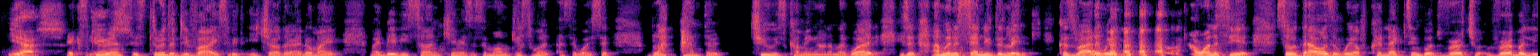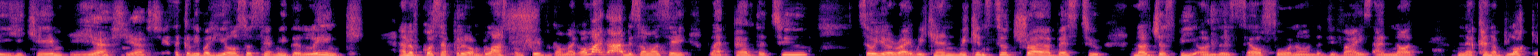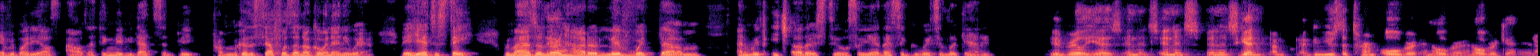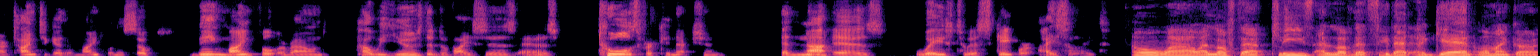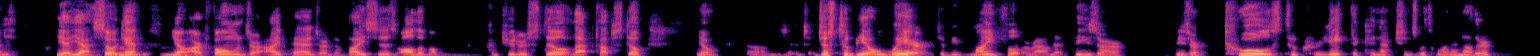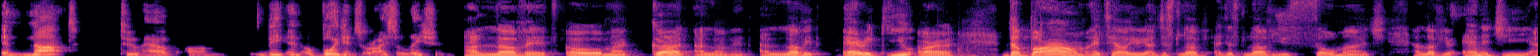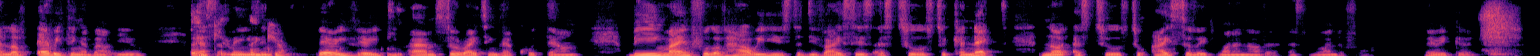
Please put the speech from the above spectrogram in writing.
yes. experiences through the device with each other. I know my my baby son came and said, "Mom, guess what?" I said, "What?" i said, "Black Panther." Two is coming out. I'm like, what? He said, I'm going to send you the link because right away I want to see it. So that was a way of connecting, both virtual, verbally. He came Yes, yes. physically, but he also sent me the link. And of course, I put it on blast on Facebook. I'm like, oh my God, did someone say Black Panther 2? So you're right. We can we can still try our best to not just be on the cell phone or on the device and not and I kind of block everybody else out. I think maybe that's a big problem because the cell phones are not going anywhere. They're here to stay. We might as well learn Yeah. how to live with them and with each other still. So yeah, that's a good way to look at it. It really is, and it's and it's and it's again. I'm, I can use the term over and over and over again in our time together, mindfulness. So, being mindful around how we use the devices as tools for connection, and not mm. as ways to escape or isolate. Oh wow, I love that. Please, I love that. Say that again. Oh my God. Yeah, yeah. So again, you know, our phones, our iPads, our devices, all of them, computers still, laptops still, you know, um, just to be aware, to be mindful around that these are these are tools to create the connections with one another, and not to have um, be in avoidance or isolation. I love it. Oh my God, I love it. I love it. Eric, you are the bomb. I tell you, I just love, I just love you so much. I love your energy. I love everything about you. Thank That's you. amazing. Thank you. Very, very deep. I'm still writing that quote down. Being mindful of how we use the devices as tools to connect, not as tools to isolate one another. That's wonderful. Very good.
